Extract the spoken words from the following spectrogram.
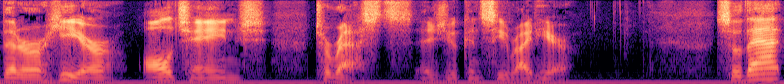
that are here all change to rests, as you can see right here. So that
